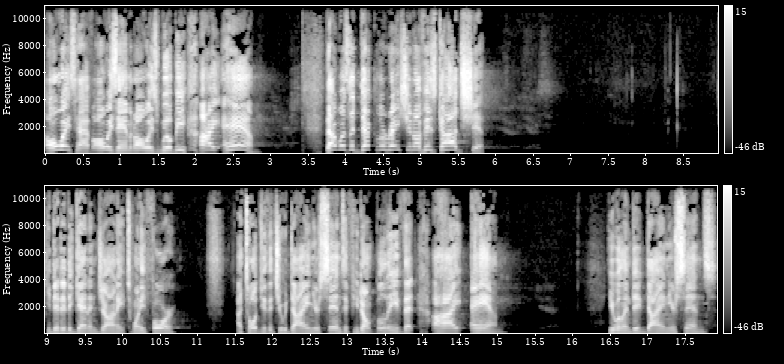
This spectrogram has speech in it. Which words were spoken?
always have, always am, and always will be. I am. That was a declaration of his Godship. He did it again in John 8 24. I told you that you would die in your sins if you don't believe that I am. You will indeed die in your sins.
